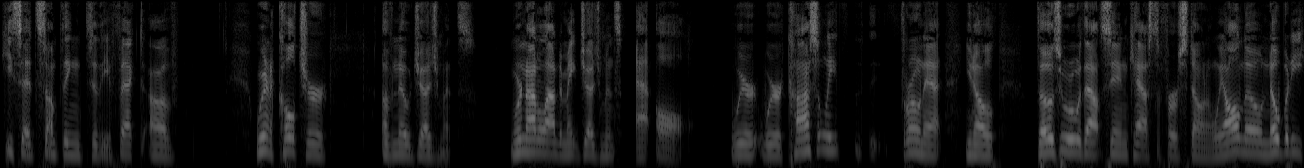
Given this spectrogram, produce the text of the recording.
he said something to the effect of, "We're in a culture of no judgments. We're not allowed to make judgments at all. We're we're constantly thrown at you know." Those who are without sin cast the first stone. And we all know nobody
